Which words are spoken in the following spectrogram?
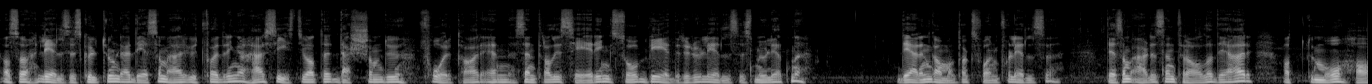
altså ledelseskulturen, det er det som er utfordringa. Her sies det jo at dersom du foretar en sentralisering, så bedrer du ledelsesmulighetene. Det er en gammeldags form for ledelse. Det som er det sentrale, det er at du må ha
